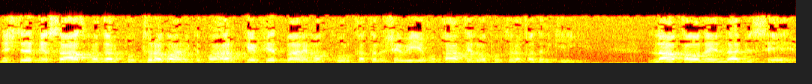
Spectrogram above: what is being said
نشتر کے ساتھ، مگر پتھر بانے کے ہر کے فیت بانے مقتول قتل شوی ہو قاتل و پتھر قتل کی گی۔ لا قوت اللہ بسے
